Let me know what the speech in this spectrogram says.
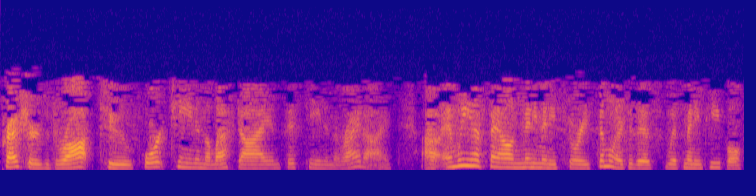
pressures dropped to 14 in the left eye and 15 in the right eye. Uh, and we have found many, many stories similar to this with many people.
